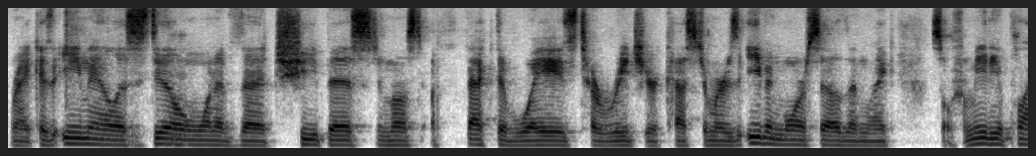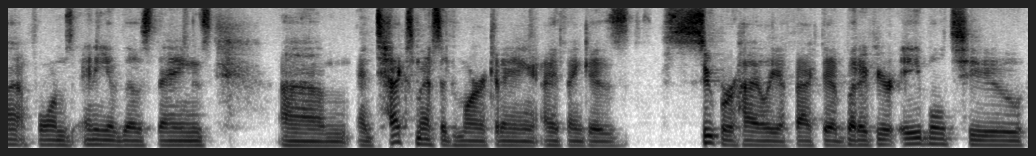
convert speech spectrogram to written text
right? Because email is still mm-hmm. one of the cheapest and most effective ways to reach your customers, even more so than like social media platforms, any of those things. Um, and text message marketing, I think, is super highly effective. But if you're able to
